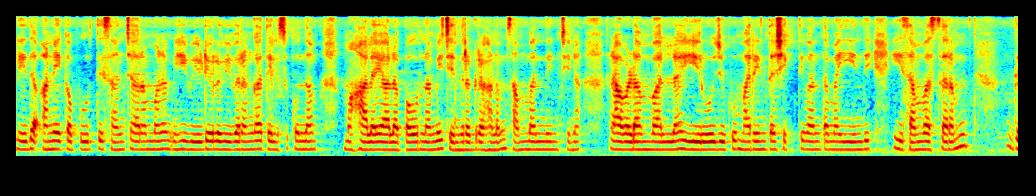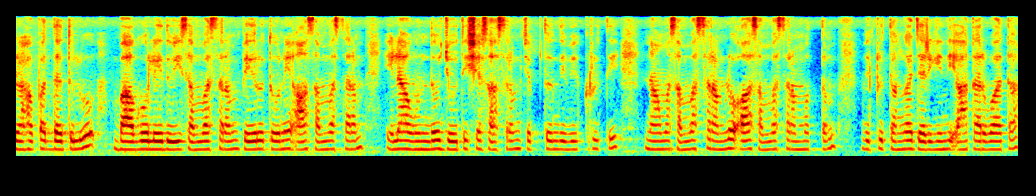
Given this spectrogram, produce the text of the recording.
లేదా అనేక పూర్తి సంచారం మనం ఈ వీడియోలో వివరంగా తెలుసుకుందాం. మహాలయాల పౌర్ణమి చంద్రగ్రహణం సంబంధించిన రావడం వల్ల ఈ రోజుకు మరింత శక్తివంతమయ్యింది. ఈ సంవత్సరం గ్రహ పద్ధతులు బాగోలేదు. ఈ సంవత్సరం పేరుతోనే ఆ సంవత్సరం ఎలా ఉందో జ్యోతిష శాస్త్రం చెప్తుంది. వికృతి నామ సంవత్సరంలో ఆ సంవత్సరం మొత్తం వికృతంగా జరిగింది. ఆ తర్వాత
